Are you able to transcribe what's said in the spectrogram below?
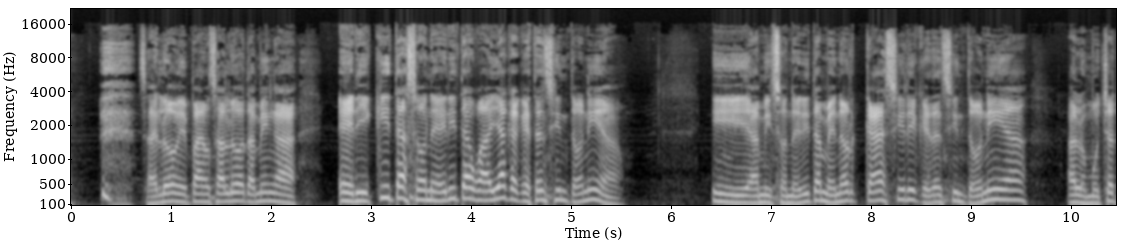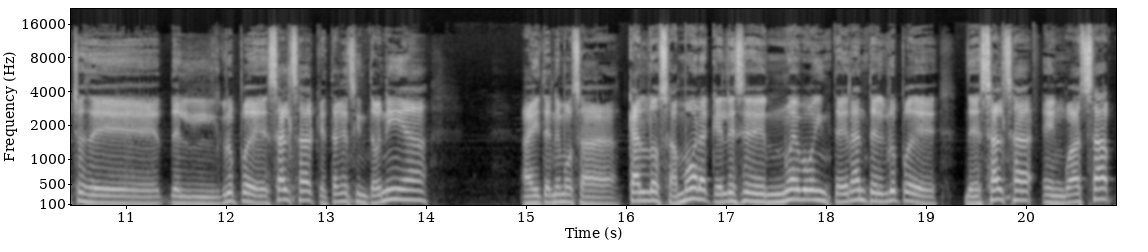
saludos, mi pan. Un saludo también a Eriquita Sonerita Guayaca, que está en sintonía. Y a mi sonerita menor Cassiri, que está en sintonía. A los muchachos de, del grupo de salsa, que están en sintonía. Ahí tenemos a Carlos Zamora, que él es el nuevo integrante del grupo de, de salsa en WhatsApp.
